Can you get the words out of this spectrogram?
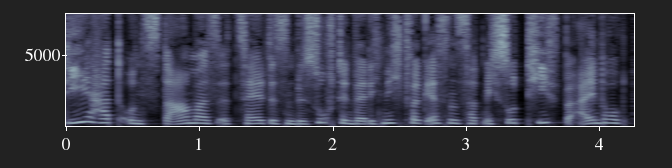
die hat uns damals erzählt, das ist ein Besuch, den werde ich nicht vergessen, es hat mich so tief beeindruckt.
